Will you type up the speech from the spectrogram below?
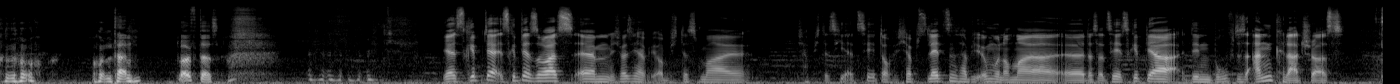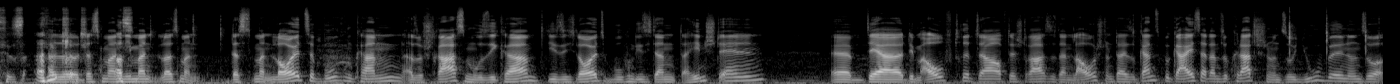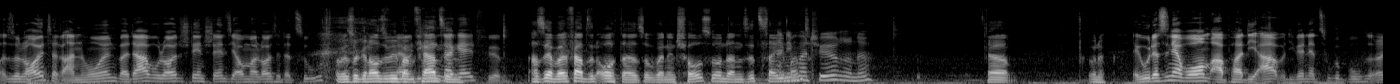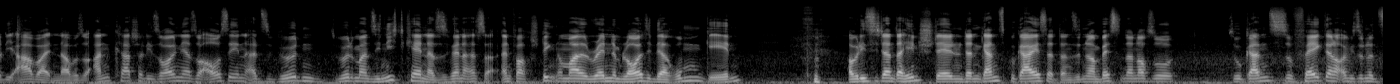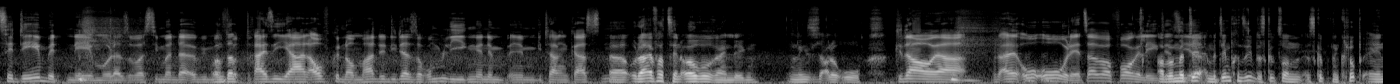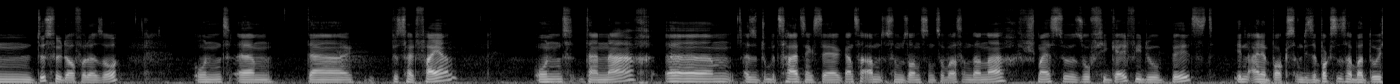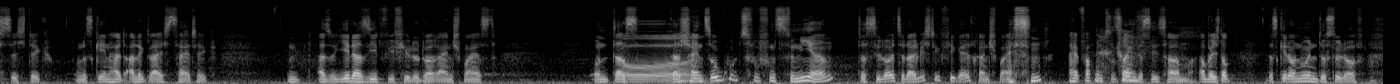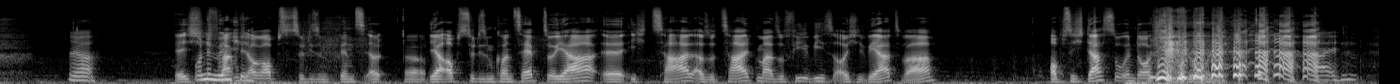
Und dann läuft das. Ja, es gibt ja, es gibt ja sowas, ähm, ich weiß nicht, ob ich das mal. habe ich das hier erzählt? Doch, ich habe es letztens, habe ich irgendwo nochmal äh, das erzählt. Es gibt ja den Beruf des Anklatschers. Das Also, dass man Ach, niemand, dass man, dass man Leute buchen kann, also Straßenmusiker, die sich Leute buchen, die sich dann dahinstellen, äh, der dem Auftritt da auf der Straße dann lauscht und da so ganz begeistert dann so klatschen und so jubeln und so, so Leute ranholen, weil da, wo Leute stehen, stellen sich auch mal Leute dazu. Aber so genauso wie Ja, beim und die kriegen da Fernsehen. Geld für. Hast du ja beim Fernsehen auch da, so bei den Shows so und dann sitzt da jemand. Animateure, ne? Ja. Oder? Ja gut, das sind ja Warm-Upper, die, die werden ja zugebucht oder die arbeiten da, aber so Anklatscher, die sollen ja so aussehen, als würden, würde man sie nicht kennen. Also es wären also einfach stinknormal random Leute, die da rumgehen, aber die sich dann da hinstellen und dann ganz begeistert dann sind und am besten dann noch so, so ganz so fake dann auch irgendwie so eine CD mitnehmen oder sowas, die man da irgendwie mal vor 30 Jahren aufgenommen hatte, die da so rumliegen in dem, in dem Gitarrenkasten. Ja, oder einfach 10 Euro reinlegen. Dann denken sich alle, oh. Genau, ja. Und alle, oh, oh, der jetzt aber vorgelegt. Aber mit, der, mit dem Prinzip, es gibt so einen, es gibt einen Club in Düsseldorf oder so. Und ähm, da bist halt feiern. Und danach, ähm, also du bezahlst nichts, der ganze Abend ist umsonst und sowas. Und danach schmeißt du so viel Geld, wie du willst, in eine Box. Und diese Box ist aber durchsichtig. Und es gehen halt alle gleichzeitig. Und also jeder sieht, wie viel du da reinschmeißt. Und das, Oh. das scheint so gut zu funktionieren, dass die Leute da richtig viel Geld reinschmeißen. Einfach um zu zeigen, dass sie es haben. Aber ich glaube, das geht auch nur in Düsseldorf. Ja. Ich frage mich auch, ob es zu diesem Prinz, äh, Ja. ja, ob es zu diesem Konzept so, ja, äh, ich zahle, also zahlt mal so viel, wie es euch wert war, ob sich das so in Deutschland lohnt. Nein.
